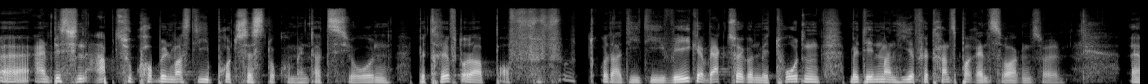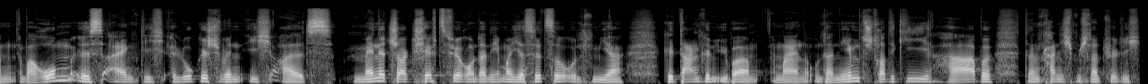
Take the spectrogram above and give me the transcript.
äh, ein bisschen abzukoppeln, was die Prozessdokumentation betrifft oder auf, oder die, die Wege, Werkzeuge und Methoden, mit denen man hier für Transparenz sorgen soll. Ähm, warum ist eigentlich logisch, wenn ich als Manager, Geschäftsführer, Unternehmer hier sitze und mir Gedanken über meine Unternehmensstrategie habe, dann kann ich mich natürlich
